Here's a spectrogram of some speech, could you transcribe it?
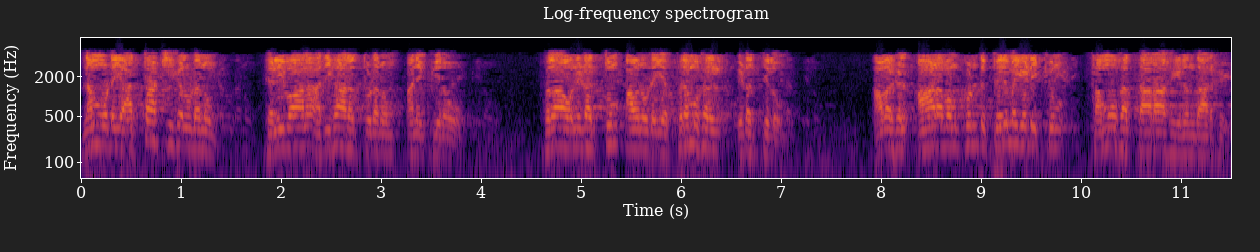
நம்முடைய அத்தாட்சிகளுடனும் தெளிவான அதிகாரத்துடனும் அனுப்பினோம். பிராவுனிடத்தும் அவனுடைய பிரமுகர் இடத்திலும். அவர்கள் ஆணவம் கொண்டு பெருமையடிக்கும் சமூகத்தாராக இருந்தார்கள்.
